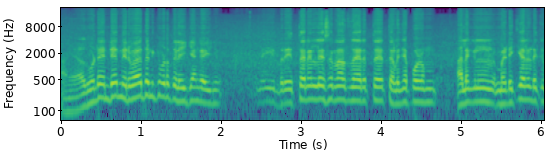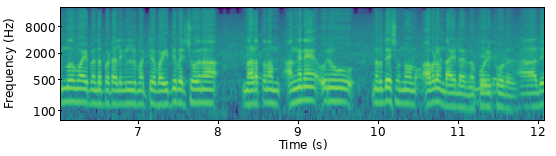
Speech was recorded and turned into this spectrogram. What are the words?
അങ്ങനെ അതുകൊണ്ട് എന്റെ നിർവാഹത്തെ എനിക്ക് ഇവിടെ തെളിയിക്കാൻ കഴിഞ്ഞു. ഈ ബ്രീത്ത് അനലൈസറിനകത്ത് നേരത്തെ തെളിഞ്ഞപ്പോഴും അല്ലെങ്കിൽ മെഡിക്കൽ എടുക്കുന്നതുമായി ബന്ധപ്പെട്ട് അല്ലെങ്കിൽ മറ്റ് വൈദ്യപരിശോധന നടത്തണം അങ്ങനെ ഒരു നിർദ്ദേശമൊന്നും അവിടെ ഉണ്ടായില്ലായിരുന്നു? കോഴിക്കോട്? അത്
